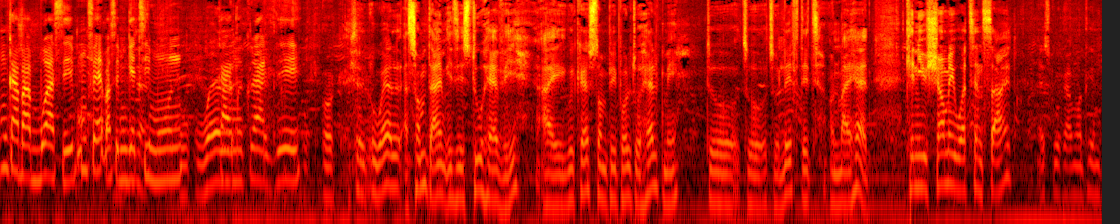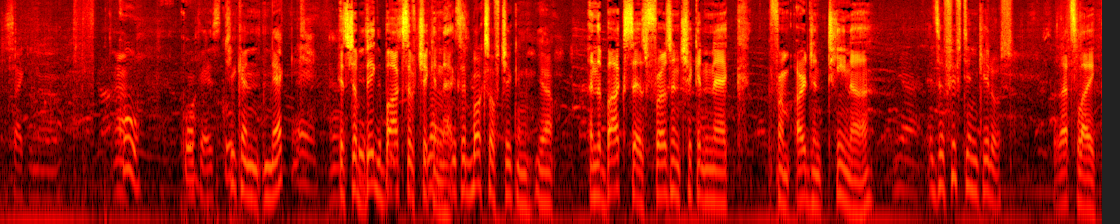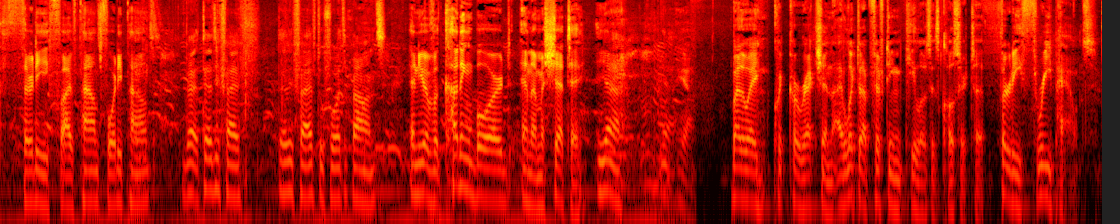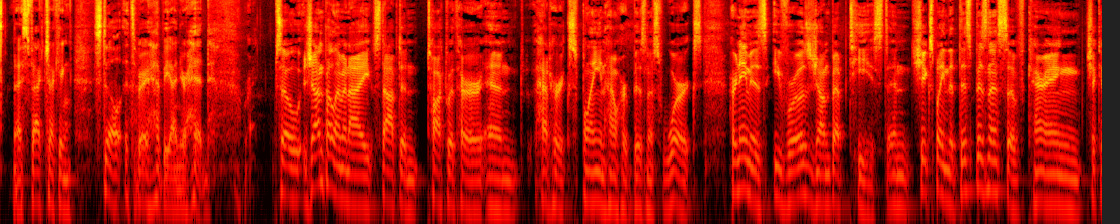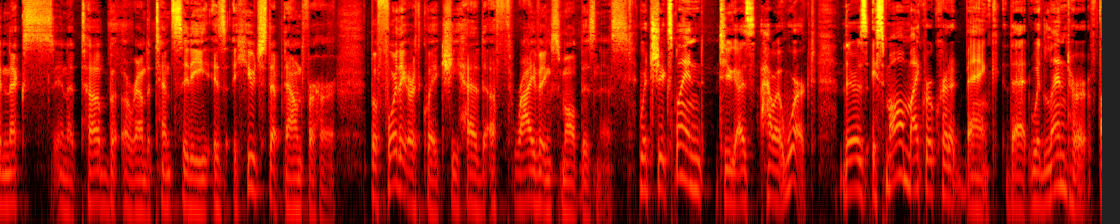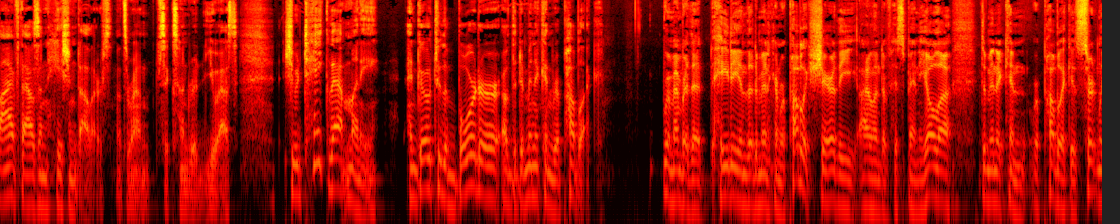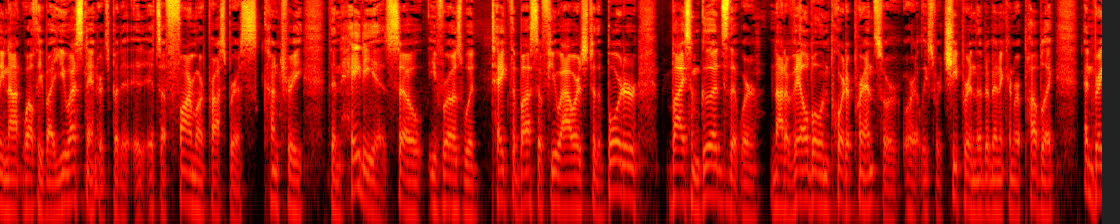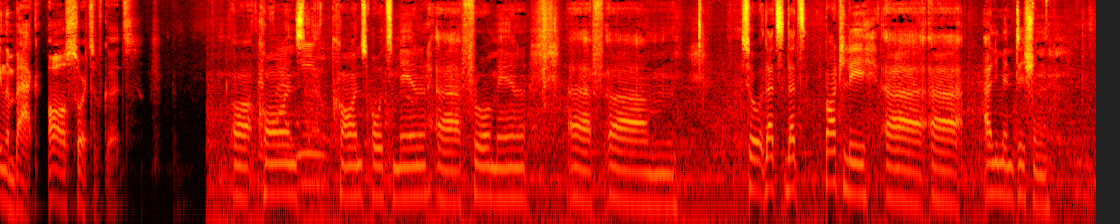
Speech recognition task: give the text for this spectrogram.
M kapab boase pou m fè Pase m gen ti moun Well- Kay m ekraze Okay. Well, sometimes it is too heavy. I request some people to help me to, to, to lift it on my head. Can you show me what's inside? Est-ce que vous pouvez montrer un petit euh, Kou Kou Okay, it's chicken neck. It's a Piece- big the box piece- of chicken yeah, necks. It's a box of chicken, yeah. And the box says frozen chicken neck from Argentina. Yeah, it's a 15 kilos. So that's like 35 pounds, 40 pounds. The 35, 35 to 40 pounds. And you have a cutting board and a machete. Yeah. Yeah. Yeah. By the way, quick correction. I looked up 15 kilos is closer to 33 pounds. Nice fact checking. Still, it's very heavy on your head. Right. So Jean Palem and I stopped and talked with her and had her explain how her business works. Her name is Yves Jean Baptiste, and she explained that this business of carrying chicken necks in a tub around a tent city is a huge step down for her. Before the earthquake, she had a thriving small business. which she explained to you guys how it worked. There's a small microcredit bank that would lend her 5,000 Haitian dollars. That's around 600 US. She would take that money and go to the border of the Dominican Republic. Remember that Haiti and the Dominican Republic share the island of Hispaniola. Dominican Republic is certainly not wealthy by U.S. standards, but it, it's a far more prosperous country than Haiti is. So Yves Rose would take the bus a few hours to the border, buy some goods that were not available in Port-au-Prince, or, or at least were cheaper in the Dominican Republic, and bring them back. All sorts of goods. Uh, corns, corns, oatmeal, uh, flour meal. Uh, f- um, so that's that's partly uh, uh, alimentation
